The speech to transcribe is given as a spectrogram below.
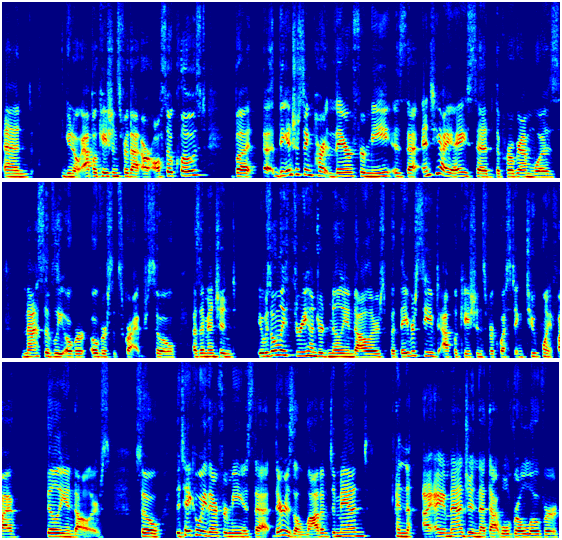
and you know applications for that are also closed but uh, the interesting part there for me is that NTIA said the program was massively over oversubscribed so as i mentioned it was only 300 million dollars but they received applications requesting 2.5 billion dollars so the takeaway there for me is that there is a lot of demand and I, I, imagine that that will roll over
